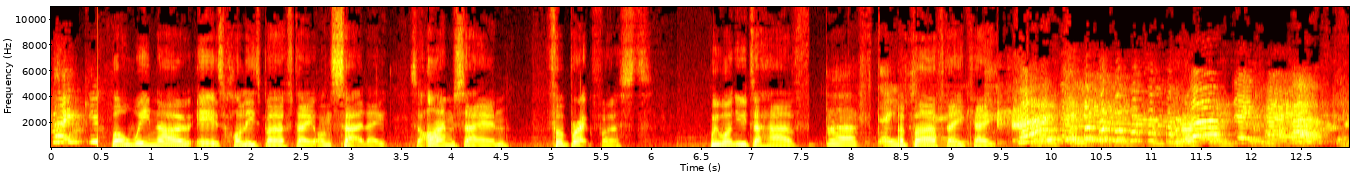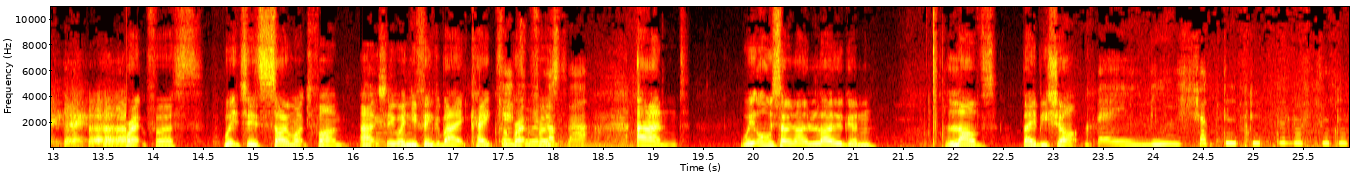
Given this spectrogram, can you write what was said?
Thank you. Well, we know it is Holly's birthday on Saturday. So I'm saying, for breakfast, we want you to have Birthday. a birthday cake. Birthday cake. breakfast, which is so much fun, actually, when you think about it. Cake for Kids would breakfast. love that. And we also know Logan loves Baby Shark. Baby shark, doo doo doo doo doo doo,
